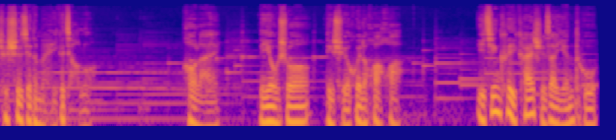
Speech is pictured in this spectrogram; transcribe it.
去世界的每一个角落。后来，你又说你学会了画画，已经可以开始在沿途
